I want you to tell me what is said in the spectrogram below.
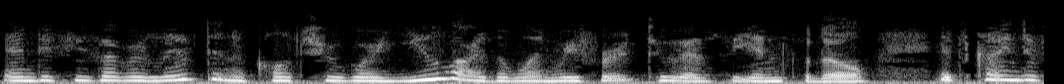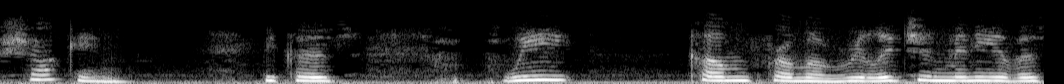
And if you've ever lived in a culture where you are the one referred to as the infidel, it's kind of shocking because we come from a religion, many of us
